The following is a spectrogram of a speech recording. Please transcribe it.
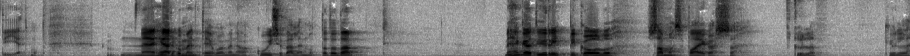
tiedät, mutta näihin argumentteihin voi mennä kuin syvälle, mutta tota, mehän käytiin rippikoulu samassa paikassa, Kyllä, kyllä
